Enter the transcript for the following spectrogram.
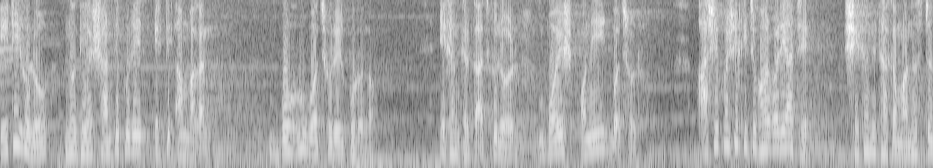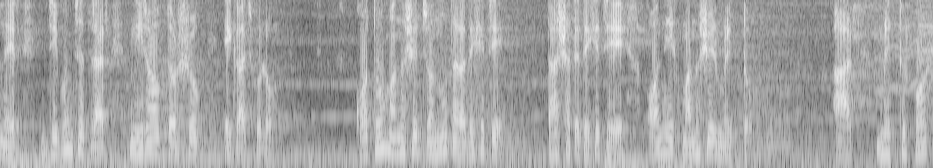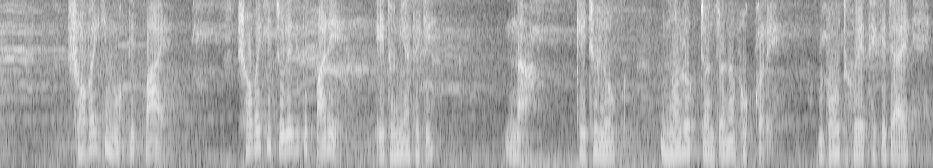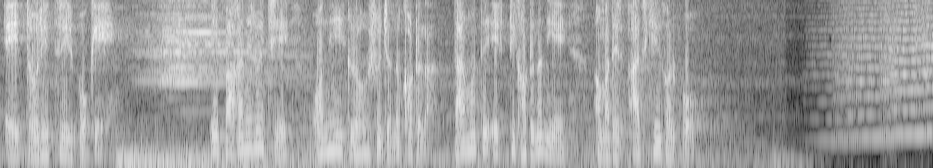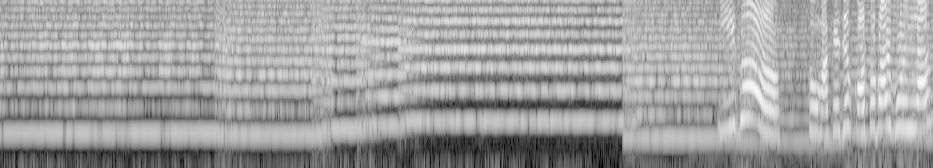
এটি হলো নদিয়ার শান্তিপুরের একটি আমবাগান, বহু বছরের পুরনো। এখানকার গাছগুলোর বয়স অনেক বছর। আশেপাশে কিছু ঘরবাড়ি আছে, সেখানে থাকা মানুষজনের জীবনযাত্রার নীরব দর্শক এই গাছগুলো। কত মানুষের জন্ম তারা দেখেছে, তার সাথে দেখেছে অনেক মানুষের মৃত্যু। আর মৃত্যুর পর সবাই কি মুক্তি পায়? সবাই কি চলে যেতে পারে এই দুনিয়া থেকে? না, কিছু লোক নরক যন্ত্রণা ভোগ করে, বোধ হয়ে থেকে যায় এই ধরিত্রীর বুকে। এই বাগানে রয়েছে অনেক রহস্যজনক ঘটনা। তার মধ্যে একটি ঘটনা নিয়ে আমাদের আজকের গল্প গো তোমাকে যে কতবার বললাম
